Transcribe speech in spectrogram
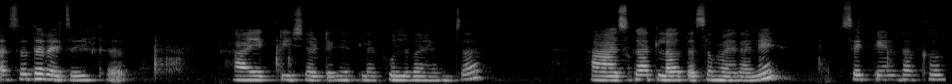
असं धरायचं इथं. हा एक टी शर्ट घेतलाय फुलबाह्यांचा हा आज घातला होता समयराने. सेकंड दाखव.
